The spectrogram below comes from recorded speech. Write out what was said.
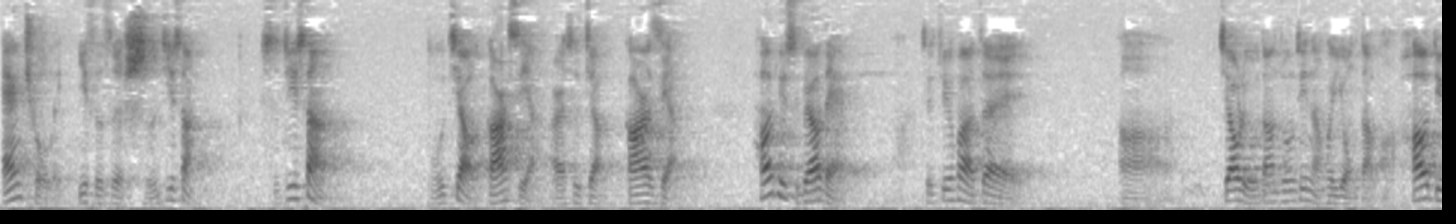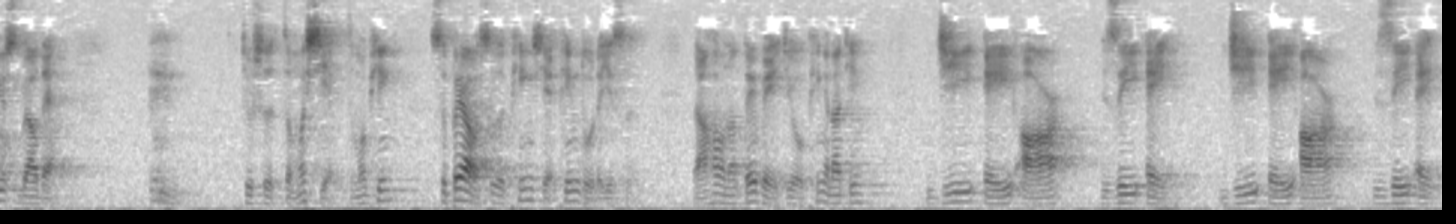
Actually 意思是实际上，实际上。不叫 Garcia，而是叫 Garcia。How do you spell that？啊，这句话在啊交流当中经常会用到啊。How do you spell that？就是怎么写，怎么拼。Spell 是拼写、拼读的意思。然后呢，David 就拼给他听，G A R Z A，G A R Z A。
